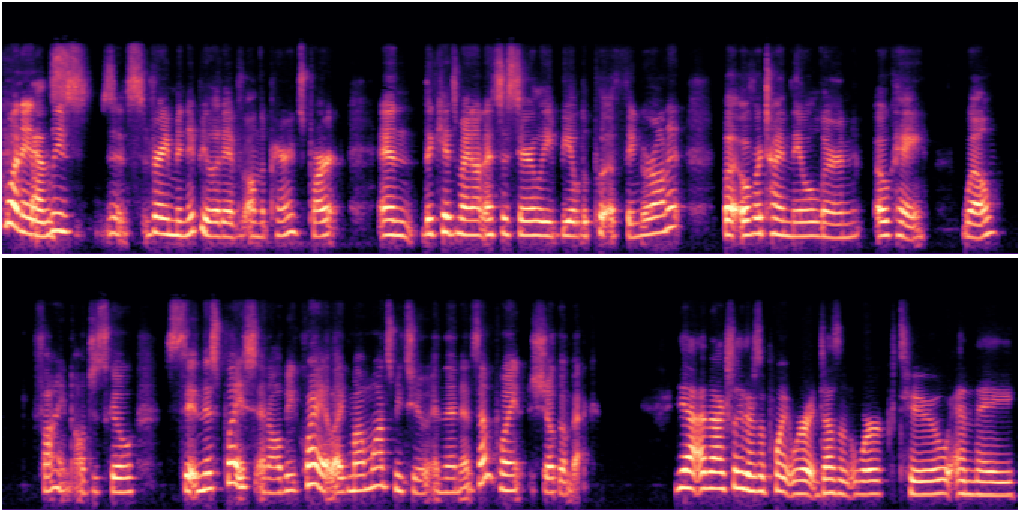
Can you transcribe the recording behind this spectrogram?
Well, and it and leaves it's very manipulative on the parents' part, and the kids might not necessarily be able to put a finger on it, but over time they will learn. Okay, well, fine, I'll just go sit in this place and I'll be quiet like mom wants me to, and then at some point she'll come back. Yeah, and actually, there's a point where it doesn't work too, and they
